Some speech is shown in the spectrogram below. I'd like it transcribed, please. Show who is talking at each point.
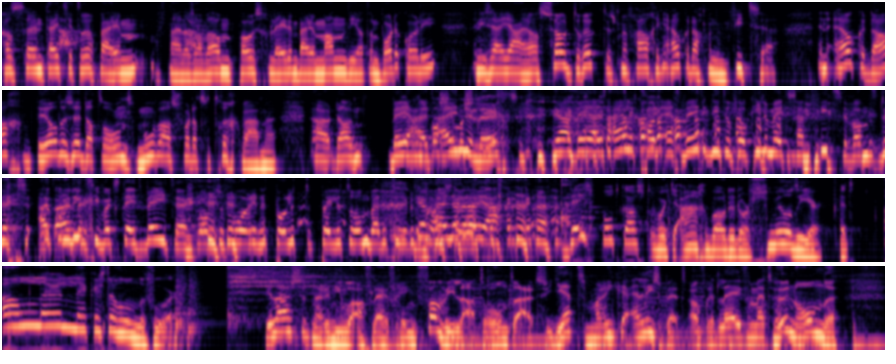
Speaker 1: was een tijdje terug bij hem, of nou, dat is al wel een poos geleden, bij een man die had een border collie. En die zei, ja, hij was zo druk, dus mevrouw ging elke dag met hem fietsen. En elke dag wilde ze dat de hond moe was voordat ze terugkwamen. Nou, dan ben je
Speaker 2: was
Speaker 1: uiteindelijk... Ja, ben je uiteindelijk gewoon echt, weet ik niet hoeveel kilometers aan het fietsen. Want de
Speaker 2: uiteindelijk-
Speaker 1: conditie wordt steeds beter.
Speaker 2: Kwam ze voor in het peloton bij de Tour de
Speaker 1: Ja,
Speaker 2: France.
Speaker 1: wel, ja.
Speaker 3: Deze podcast wordt je aangeboden door Smuldier. Het allerlekkerste hondenvoer.
Speaker 4: Je luistert naar een nieuwe aflevering van Wie laat de hond uit? Jet, Marieke en Lisbeth over het leven met hun honden.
